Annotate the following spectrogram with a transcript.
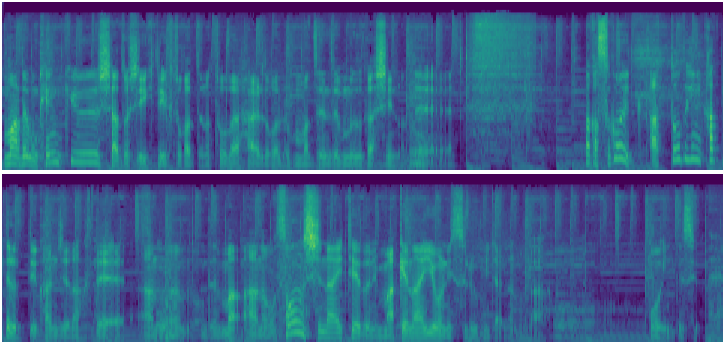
まあでも研究者として生きていくとかっていうのは東大入るとかでもまあ全然難しいので、なんかすごい圧倒的に勝ってるっていう感じじゃなくてあので、まあ、あの損しない程度に負けないようにするみたいなのが多いんですよね。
